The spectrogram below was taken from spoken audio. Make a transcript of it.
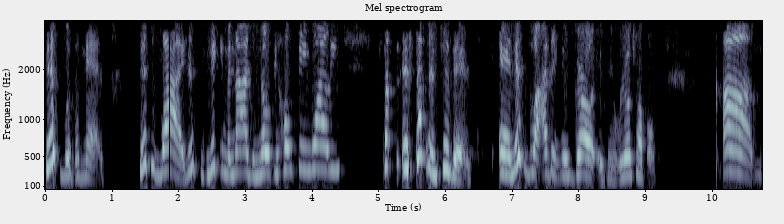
this was a mess. This is why this Nicki Minaj and Nosy Heaux thing, Wiley. There's something to this, and this is why I think this girl is in real trouble. Um,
